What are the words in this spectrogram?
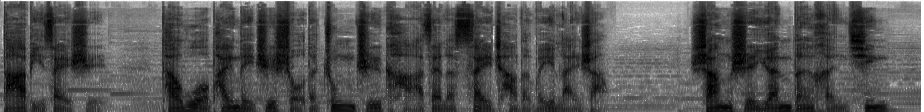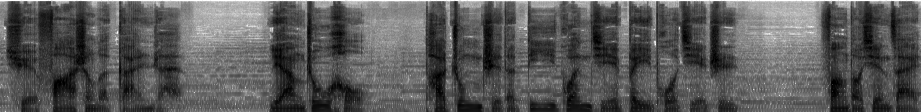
打比赛时，他握拍那只手的中指卡在了赛场的围栏上。伤势原本很轻，却发生了感染。两周后，他中指的第一关节被迫截肢。放到现在，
